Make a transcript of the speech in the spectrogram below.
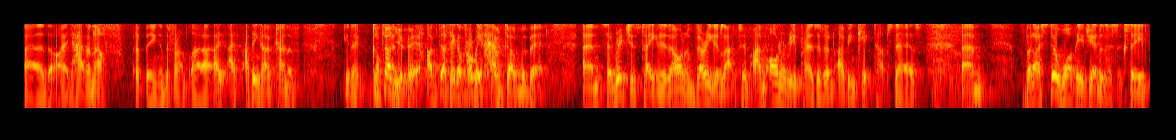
uh, that I'd had enough of being in the front line. I, I, I think I've kind of you know, got You've done your bit. I've, i think I probably have done my bit. Um, so Richard's taken it on, and very good luck to him. I'm honorary president. I've been kicked upstairs. Um, but I still want the agenda to succeed.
